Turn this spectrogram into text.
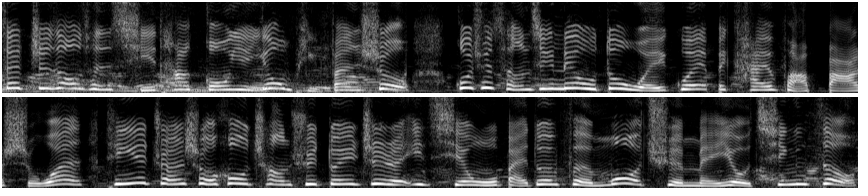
再制造成其他工业用品贩售。过去曾经六度违规被开罚八十万，停业转手后，厂区堆置了一千五百吨粉末却没有清走，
